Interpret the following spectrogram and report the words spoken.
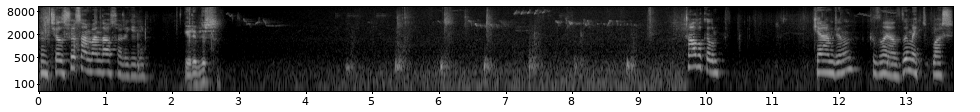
Hı, çalışıyorsan ben daha sonra geleyim. Gelebilirsin. Al bakalım. Keremcan'ın kızına yazdığı mektuplar.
